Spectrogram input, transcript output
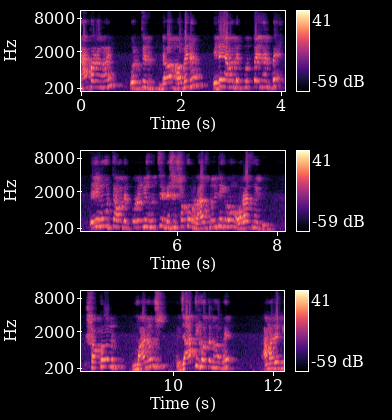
না করা হয়, করতে দেওয়া হবে না, এটাই আমাদের প্রত্যয় থাকবে। এই মুহূর্তে আমাদের করণীয় হচ্ছে দেশের সকল রাজনৈতিক এবং অরাজনৈতিক সকল মানুষ জাতিগতভাবে আমাদেরকে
